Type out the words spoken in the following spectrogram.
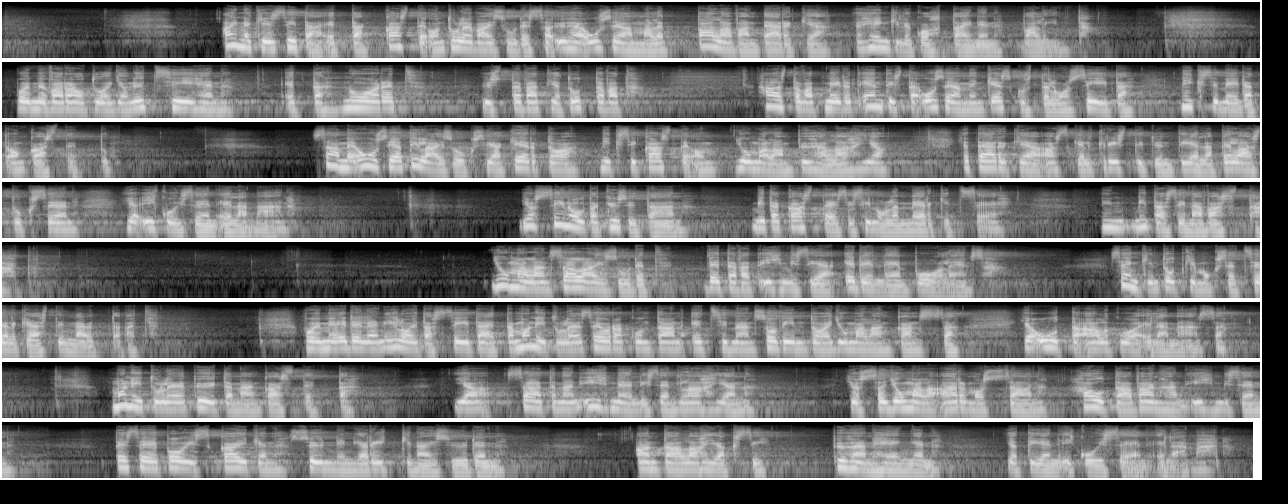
Ainakin sitä, että kaste on tulevaisuudessa yhä useammalle palavan tärkeä ja henkilökohtainen valinta. Voimme varautua jo nyt siihen, että nuoret, ystävät ja tuttavat haastavat meidät entistä useammin keskusteluun siitä, miksi meidät on kastettu. Saamme uusia tilaisuuksia kertoa, miksi kaste on Jumalan pyhä lahja ja tärkeä askel kristityn tiellä pelastukseen ja ikuiseen elämään. Jos sinulta kysytään, mitä kasteesi sinulle merkitsee, niin mitä sinä vastaat? Jumalan salaisuudet vetävät ihmisiä edelleen puoleensa. Senkin tutkimukset selkeästi näyttävät. Voimme edelleen iloita siitä, että moni tulee seurakuntaan etsimään sovintoa Jumalan kanssa ja uutta alkua elämäänsä. Moni tulee pyytämään kastetta ja saa tämän ihmeellisen lahjan, jossa Jumala armossaan hautaa vanhan ihmisen, pesee pois kaiken synnin ja rikkinäisyyden, antaa lahjaksi pyhän hengen ja tien ikuiseen elämään.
